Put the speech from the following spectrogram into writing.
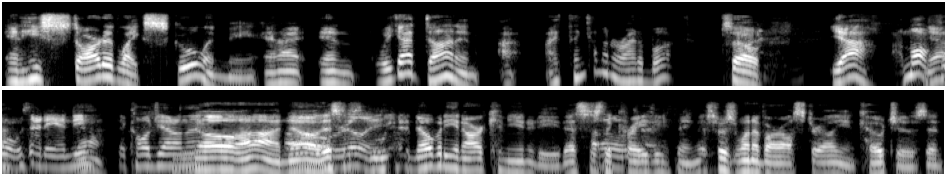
And he started like schooling me, and I and we got done, and I, I think I'm going to write a book. So, yeah, I'm all Yeah. for it. Was that Andy Yeah. that called you out on that? no, uh, no. Oh, this really? is nobody in our community. This is the Oh, crazy okay. thing. This was one of our Australian coaches, and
